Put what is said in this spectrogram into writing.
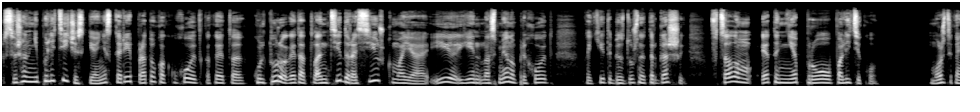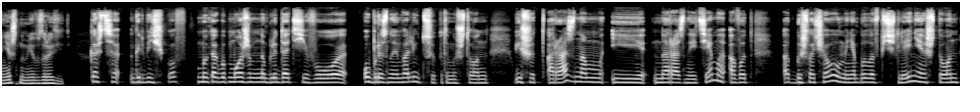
совершенно не политические, они скорее про то, как уходит какая-то культура, какая-то Атлантида, Россиюшка моя, и ей на смену приходят какие-то бездушные торгаши. В целом это не про политику. Можете, конечно, мне возразить. Кажется, Гребенщиков, мы как бы можем наблюдать его образную эволюцию, потому что он пишет о разном и на разные темы, а вот от Башлачева у меня было впечатление, что он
